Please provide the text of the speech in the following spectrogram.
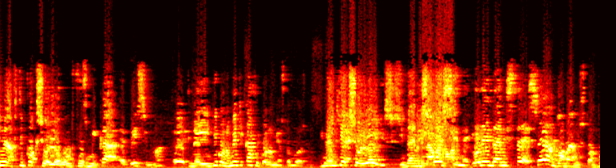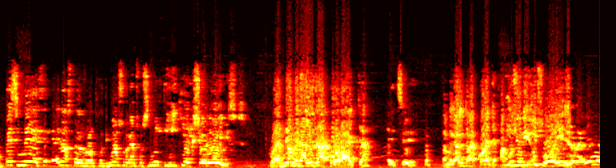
είναι αυτοί που αξιολογούν θεσμικά, επίσημα, ε, την ελληνική οικονομία και κάθε οικονομία στον κόσμο. Είναι εκεί αξιολόγηση. Οι δανειστές είναι, είναι οι δανειστές. Πέραν των δανειστών, που πες είναι ένας θεσμοθετημένο οργανισμό, είναι η οίκη αξιολόγησης. Που είναι τα ανήκει μεγαλύτερα κοράκια, έτσι, τα, τα μεγαλύτερα κοράκια παγκοσμίως. Ιδιωτικοί φορείς, ρε παιδί μου,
